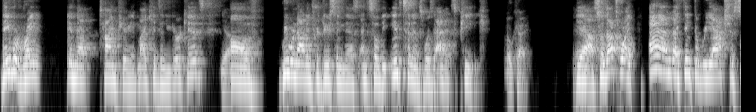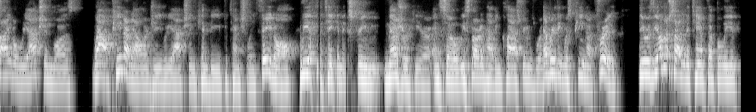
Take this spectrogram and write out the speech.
they were right in that time period, my kids and your kids, yeah. of we were not introducing this. And so the incidence was at its peak. Okay. Yeah. yeah. So that's why, and I think the reaction, societal reaction was, wow, peanut allergy reaction can be potentially fatal. We have to take an extreme measure here. And so we started having classrooms where everything was peanut free. There was the other side of the camp that believed,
